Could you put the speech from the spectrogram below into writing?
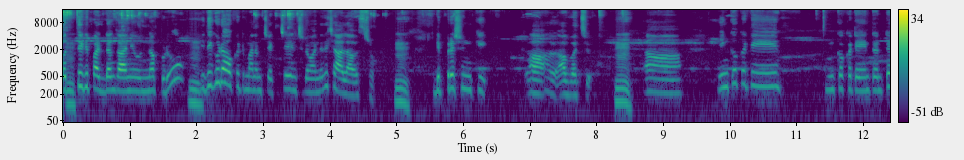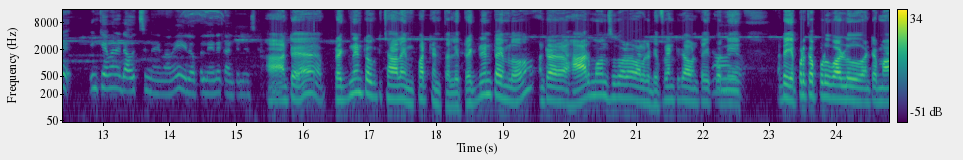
ఒత్తిడి పడడం కానీ ఉన్నప్పుడు ఇది కూడా ఒకటి మనం చెక్ చేయించడం అనేది చాలా అవసరం. డిప్రెషన్కి అవ్వచ్చు. ఇంకొకటి ఇంకొకటి ఏంటంటే ఇంకేమైనా డౌట్స్ ఉన్నాయి మావి ఈ లోపల నేనే కంటిన్యూస్ అంటే ప్రెగ్నెంట్ ఒకటి చాలా ఇంపార్టెంట్ తల్లి. ప్రెగ్నెంట్ టైంలో అంటే హార్మోన్స్ కూడా వాళ్ళకి డిఫరెంట్గా ఉంటాయి కొన్ని. అంటే ఎప్పటికప్పుడు వాళ్ళు అంటే మా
